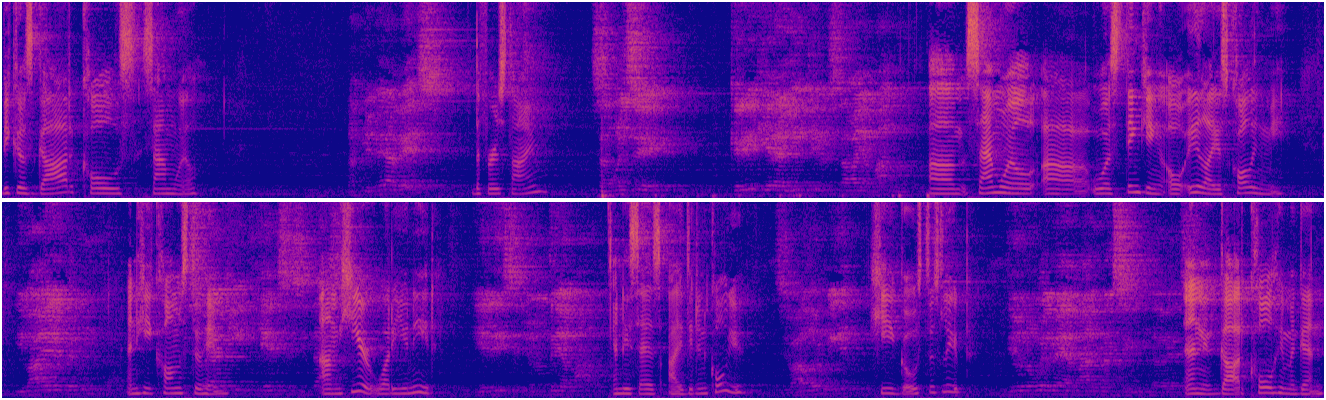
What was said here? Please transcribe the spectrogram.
because God calls Samuel the first time. Um, Samuel uh, was thinking, "Oh, Eli is calling me," and he comes to him. "¿Y ¿qué necesitas? I'm here. What do you need? And he says, I didn't call you. He goes to sleep. And God called him again.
